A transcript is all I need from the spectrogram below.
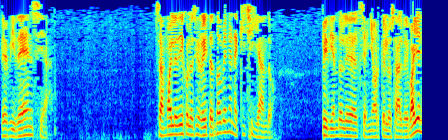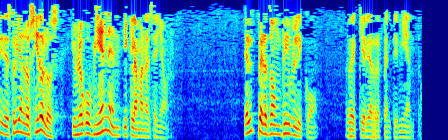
Evidencia, Samuel le dijo a los israelitas, no vengan aquí chillando, pidiéndole al Señor que los salve. Vayan y destruyan los ídolos y luego vienen y claman al Señor. El perdón bíblico requiere arrepentimiento.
